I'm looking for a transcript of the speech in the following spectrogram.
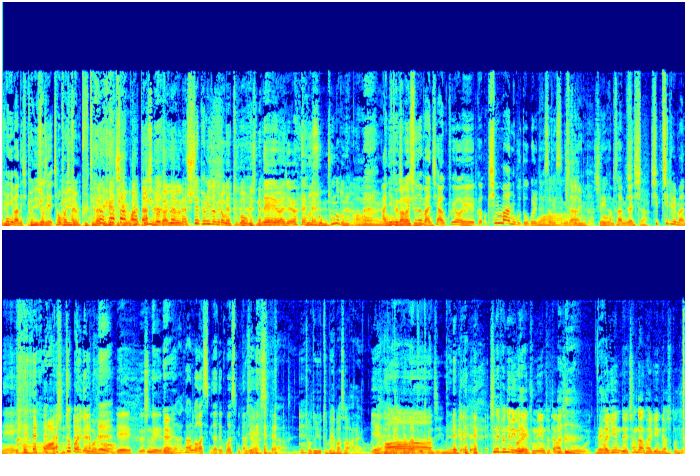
팬이 많으신 편의점, 요새 정말 편의점 잘... 불티나게 지금 아니 보니까 지금 취재 편의점이라고 유튜브 하고 계신데 네 맞아요. 조회수 엄청나던데 아, 아니 조회수는 많지 않고요. 네. 예, 그 10만 구독을 와, 달성했습니다. 축하드립니다. 네 감사합니다. 진짜. 17일 만에. 아, 아 진짜 빨리 된 거예요. 예그 네, 네. 한 것 같습니다. 네 고맙습니다. 고생하셨습니다. 예. 저도 유튜브 해봐서 알아요. 예. 얼마나, 아~ 얼마나 뿌듯한지. 네. 신 대표님이 이번에 예. 국민의힘 탈당하시고 네. 발기인데 창당 발기인데 하셨던데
